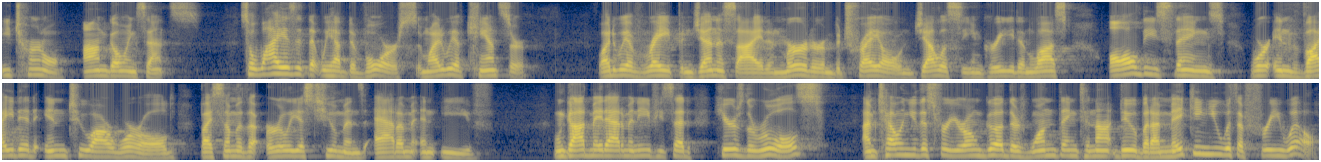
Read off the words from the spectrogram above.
eternal, ongoing sense. So, why is it that we have divorce? And why do we have cancer? Why do we have rape and genocide and murder and betrayal and jealousy and greed and lust? All these things were invited into our world by some of the earliest humans, Adam and Eve. When God made Adam and Eve, He said, Here's the rules. I'm telling you this for your own good. There's one thing to not do, but I'm making you with a free will.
